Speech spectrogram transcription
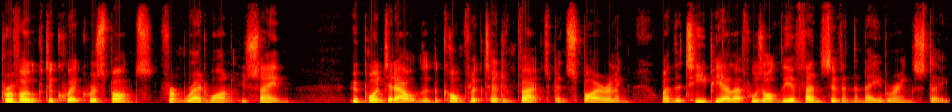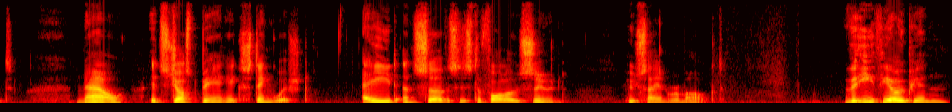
provoked a quick response from Redwan Hussein, who pointed out that the conflict had in fact been spiraling when the TPLF was on the offensive in the neighbouring state. Now it's just being extinguished. Aid and services to follow soon, Hussein remarked. The Ethiopian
